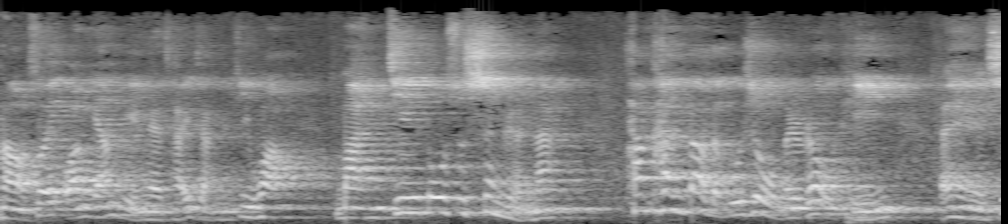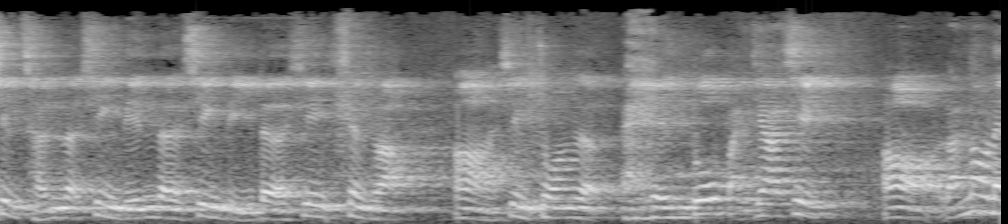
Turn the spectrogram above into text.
好，所以王阳明呢才讲一句话：满街都是圣人呐。他看到的不是我们肉体，哎，姓陈的、姓林的、姓李的、姓姓什么啊？姓庄的，很多百家姓。哦，然后呢，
